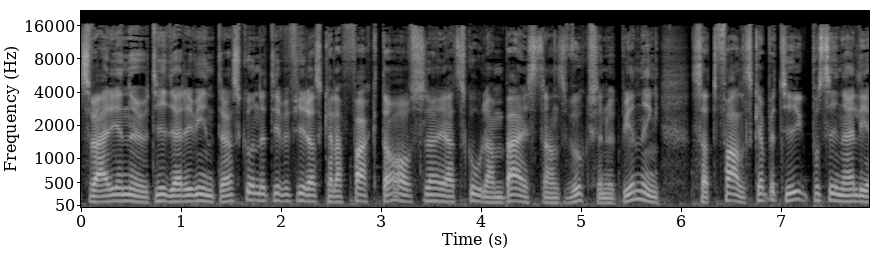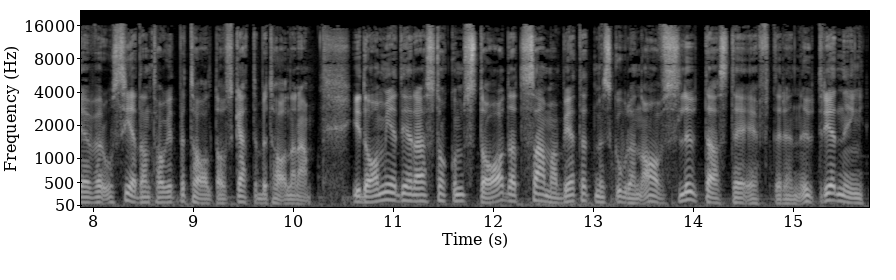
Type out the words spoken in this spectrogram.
Sverige nu. Tidigare i vintras kunde TV4s Kalla fakta avslöja att skolan Bergstrands vuxenutbildning satt falska betyg på sina elever och sedan tagit betalt av skattebetalarna. Idag meddelar Stockholms stad att samarbetet med skolan avslutas det efter en utredning.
